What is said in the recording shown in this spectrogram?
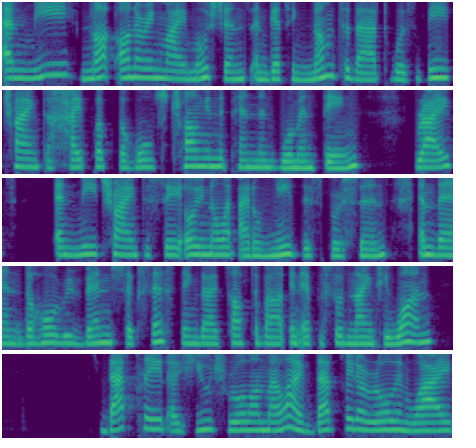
and me not honoring my emotions and getting numb to that was me trying to hype up the whole strong, independent woman thing, right? And me trying to say, oh, you know what? I don't need this person. And then the whole revenge success thing that I talked about in episode 91, that played a huge role on my life. That played a role in why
